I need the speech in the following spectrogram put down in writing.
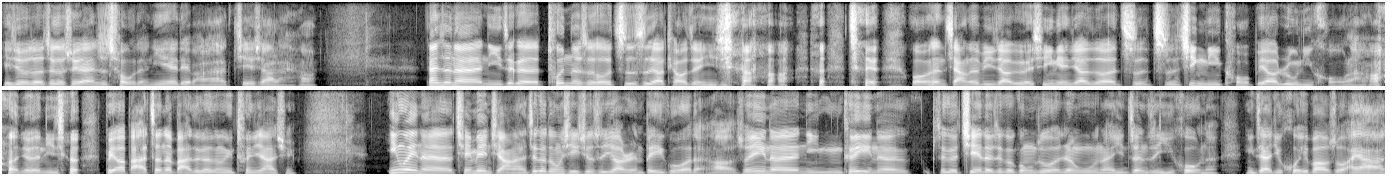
也就是说，这个虽然是臭的，你也得把它接下来哈。但是呢，你这个吞的时候姿势要调整一下。这我们讲的比较恶心一点，叫做只只进你口，不要入你喉了哈。就是你就不要把它真的把这个东西吞下去，因为呢，前面讲了这个东西就是要人背锅的啊。所以呢，你你可以呢，这个接了这个工作任务呢，一阵子以后呢，你再去回报说，哎呀，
